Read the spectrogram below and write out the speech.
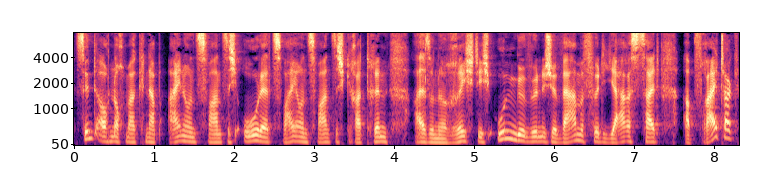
sind auch nochmal knapp 21 oder 22 Grad drin. Also eine richtig ungewöhnliche Wärme für die Jahreszeit. Ab Freitag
